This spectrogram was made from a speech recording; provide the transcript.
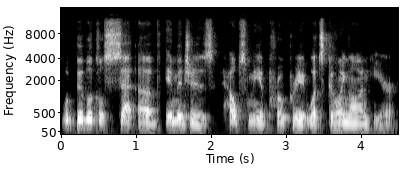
What biblical set of images helps me appropriate what's going on here?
